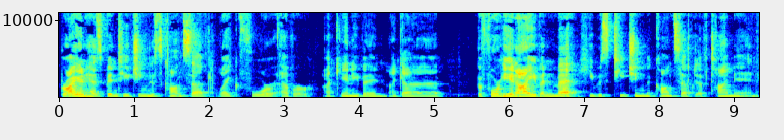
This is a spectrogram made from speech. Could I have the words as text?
Bryan has been teaching this concept like forever. I can't even, like, uh, before he and I even met, he was teaching the concept of time in.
